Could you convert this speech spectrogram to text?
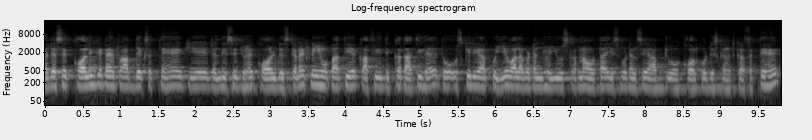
जैसे कॉलिंग के टाइम पर आप देख सकते हैं कि ये जल्दी से जो है कॉल डिस्कनेक्ट नहीं हो पाती है, काफ़ी दिक्कत आती है। तो उसके लिए आपको ये वाला बटन जो है यूज़ करना होता है। इस बटन से आप जो कॉल को डिस्कनेक्ट कर सकते हैं।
